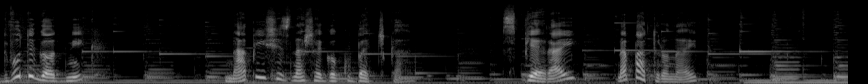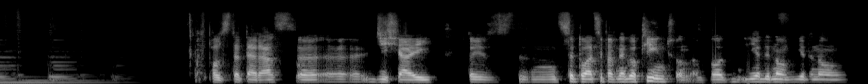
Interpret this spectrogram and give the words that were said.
Dwutygodnik. Napij się z naszego kubeczka. Wspieraj na Patronite. W Polsce teraz, e, e, dzisiaj to jest sytuacja pewnego klinczu, no bo jedyną, jedyną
